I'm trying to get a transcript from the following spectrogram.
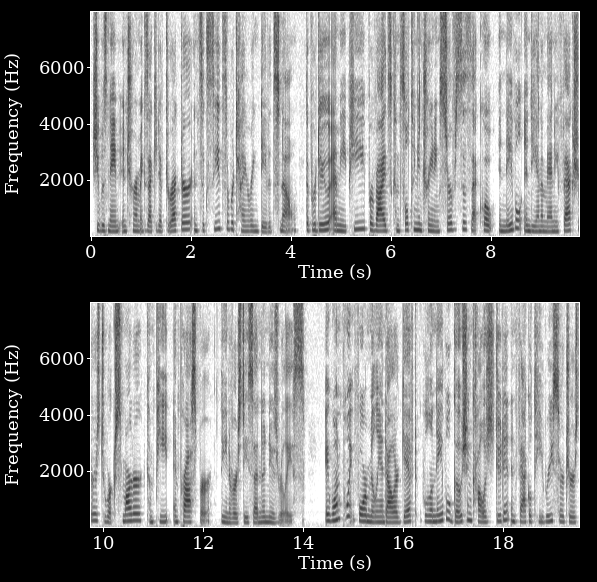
She was named interim executive director and succeeds the retiring David Snow. The Purdue MEP provides consulting and training services that, quote, enable Indiana manufacturers to work smarter, compete, and prosper, the university said in a news release. A $1.4 million gift will enable Goshen College student and faculty researchers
